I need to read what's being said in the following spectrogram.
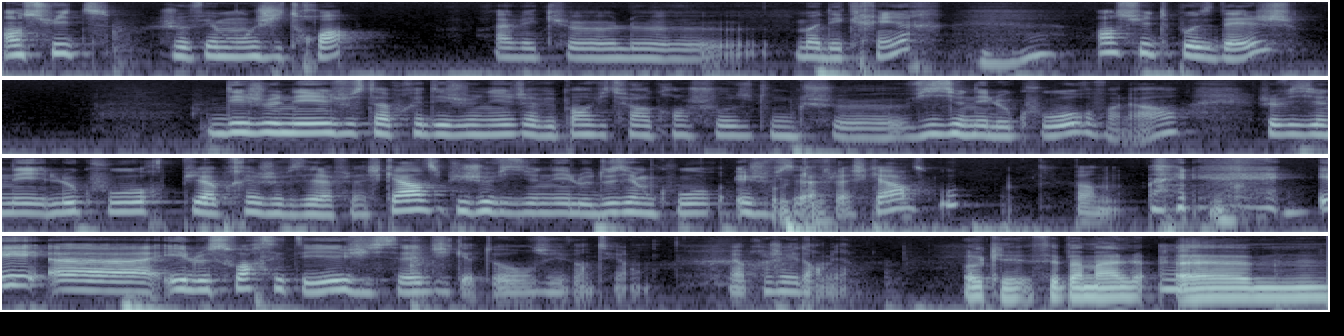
Ensuite, je fais mon J3 avec euh, le mode écrire. Mhm. Ensuite, pause déj. Déjeuner, juste après déjeuner, j'avais pas envie de faire grand chose, donc je visionnais le cours, voilà. Je visionnais le cours, puis après je faisais la flashcard, puis je visionnais le deuxième cours et je faisais la flashcard. Oups, pardon. et, euh, et le soir, c'était J7, J14, J21. Et après, j'allais dormir. Ok, c'est pas mal. Mm. Euh,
